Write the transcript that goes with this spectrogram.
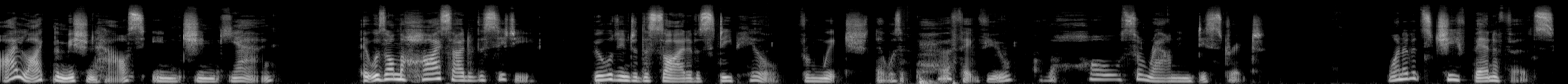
I liked the mission house in Qinqiang. It was on the high side of the city, built into the side of a steep hill, from which there was a perfect view of the whole surrounding district. One of its chief benefits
